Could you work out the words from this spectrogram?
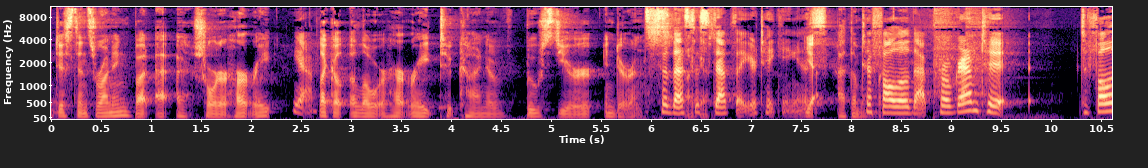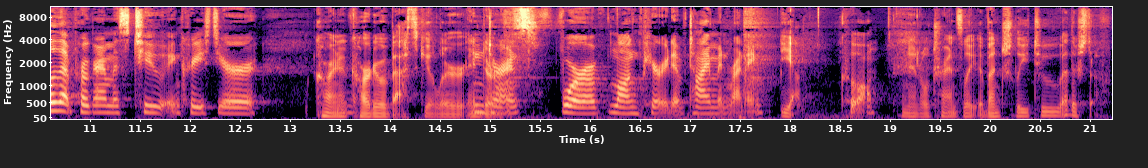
distance. distance. running, but at a shorter heart rate. Yeah. like a, a lower heart rate to kind of boost your endurance. So that's I the guess. step that you're taking is Yeah, at the to moment. follow that program to to follow that program is to increase your kind of cardiovascular endurance. endurance for a long period of time in running. Yeah, Cool. and it'll translate eventually to other stuff.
